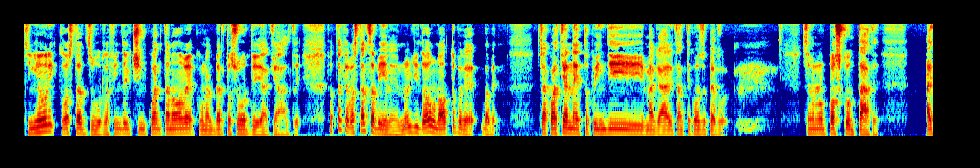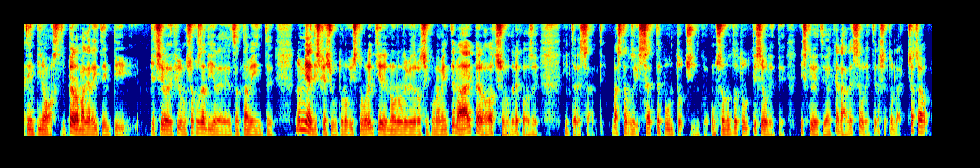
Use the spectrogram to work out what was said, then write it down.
Signori, Costa Azzurra, fin del 59 con Alberto Sordi e anche altri. Fatto anche abbastanza bene, non gli do un 8 perché, vabbè, c'ha qualche annetto, quindi magari tante cose per... sembrano un po' scontate ai tempi nostri, però magari ai tempi piaceva di più, non so cosa dire esattamente. Non mi è dispiaciuto, l'ho visto volentieri, non lo rivedrò sicuramente mai, però ci sono delle cose interessanti. Basta così, 7.5. Un saluto a tutti, se volete iscrivetevi al canale, se volete lasciate un like. Ciao ciao!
